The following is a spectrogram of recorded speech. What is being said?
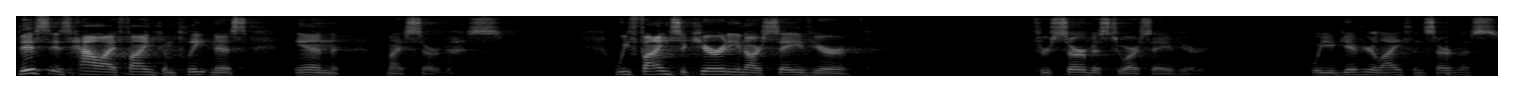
This is how I find completeness in my service. We find security in our Savior through service to our Savior. Will you give your life in service?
